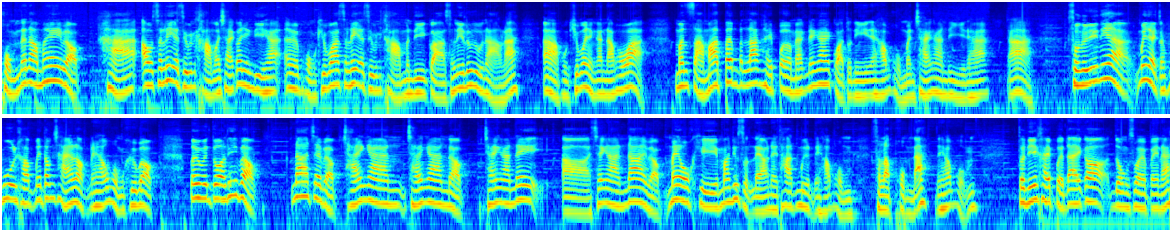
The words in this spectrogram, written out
ผมแนะนำให้แบบ หาเอาซัลลี่อซิวินขาวมาใช้ก็ยังดีฮะ เออผมคิดว่าซัลลี่อซิวินขาวมันดีกว่าซัลลี่ฤดูหนาวนะ อ่าผมคิดว่าอย่างนั้นนะ เพราะว่ามันสามารถเปิ้ลเป็นร่างไฮเปอร์แม็กได้ง่ายกว่าตัวนี้นะครับผมมันใช้งานดีนะฮะ อ่าส่วนตัวนี้เนี่ยไม่อยากจะพูดครับไม่ต้องใช้หรอกนะครับผมคือแบบมันเป็นตัวที่แบบน่าจะแบบใช้งานใช้งานแบบใช้งานได้อ่าใช้งานได้แบบไม่โอเคมากที่สุดแล้วในธาตุมืดนะครับผมสำหรับผมนะนะครับผม ตัวนี้ใครเปิดได้ก็ดวงซวยไปนะ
